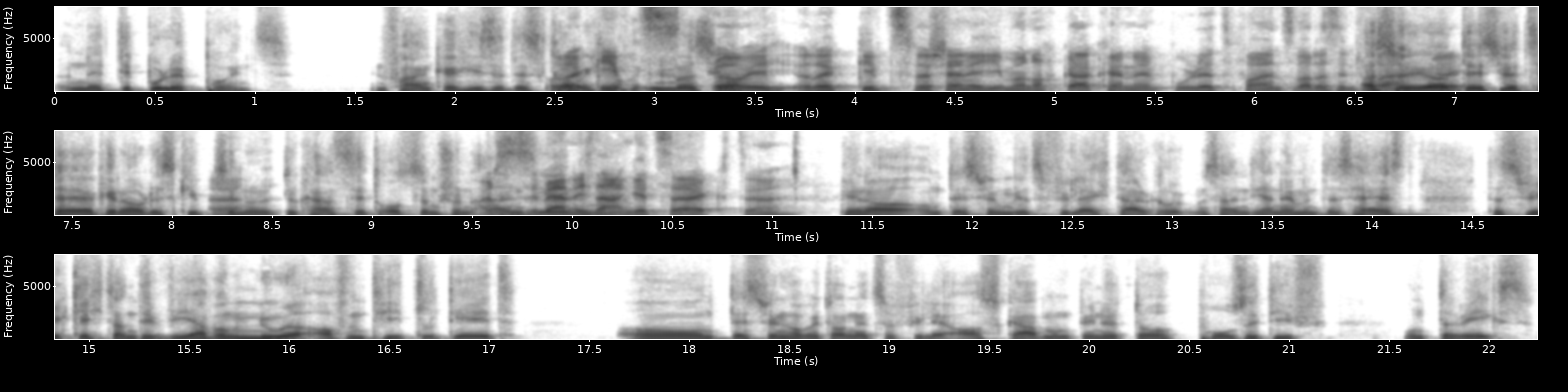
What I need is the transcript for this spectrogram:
nicht die Bullet Points. In Frankreich ist ja das, glaube ich, noch immer so. Ich, oder gibt es wahrscheinlich immer noch gar keine Bullet Points? War das in Frankreich? Also ja, das wird sein, ja genau, das gibt es ja. ja. noch nicht. Du kannst sie trotzdem schon also angeben. sie werden nicht angezeigt. Ja. Genau, und deswegen wird es vielleicht der Algorithmus an hernehmen. Das heißt, dass wirklich dann die Werbung nur auf den Titel geht und deswegen habe ich da nicht so viele Ausgaben und bin halt da positiv unterwegs.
